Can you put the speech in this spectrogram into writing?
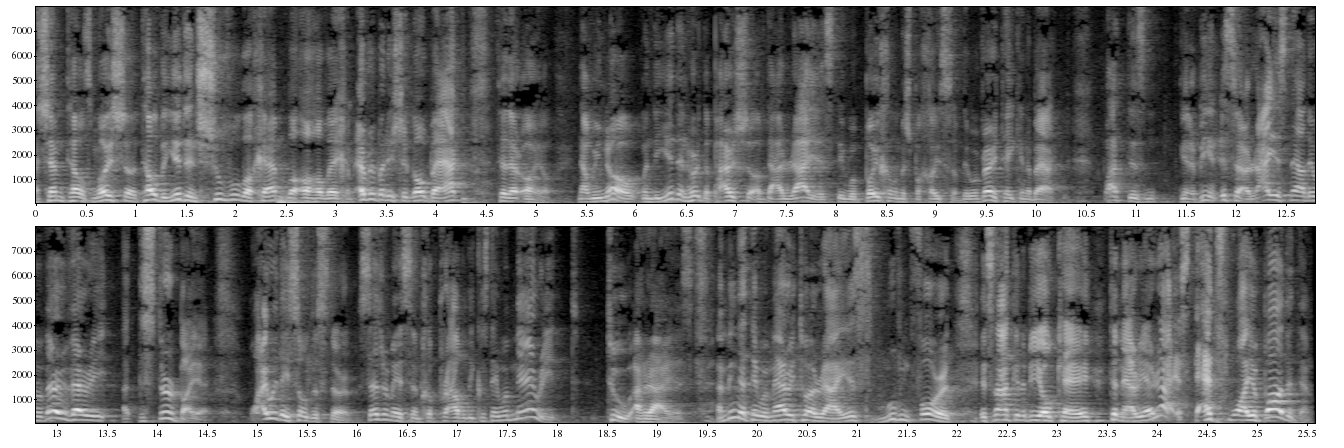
Hashem tells Moshe, tell the Yidden, Shuvu lachem la'ahalechem. Everybody should go back to their oil. Now we know, when the Yidden heard the parasha of the Arayas, they were boichel. They were very taken aback. What is going to be an Issa Arayas now? They were very, very uh, disturbed by it. Why were they so disturbed? Says Rameh Simcha, probably because they were married to Arias. I mean that they were married to Arias, moving forward, it's not going to be okay to marry Arias. That's why it bothered them.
